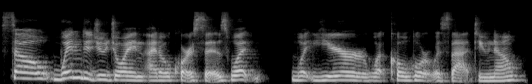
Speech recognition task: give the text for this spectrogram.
So, when did you join IDOL courses? What what year what cohort was that? Do you know?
